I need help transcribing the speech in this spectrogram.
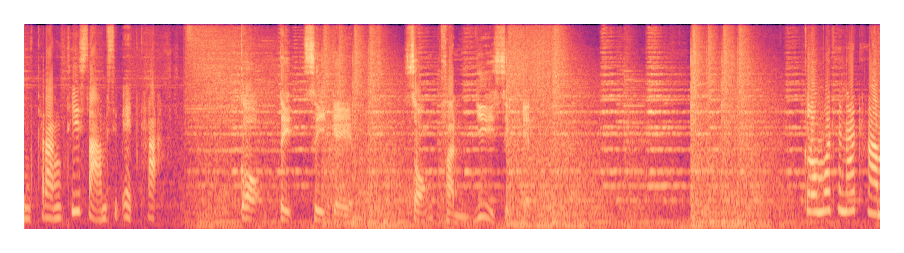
มครั้งที่ 31 ค่ะ เกาะติดซีเกม 2021 กรมวัฒนธรรม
